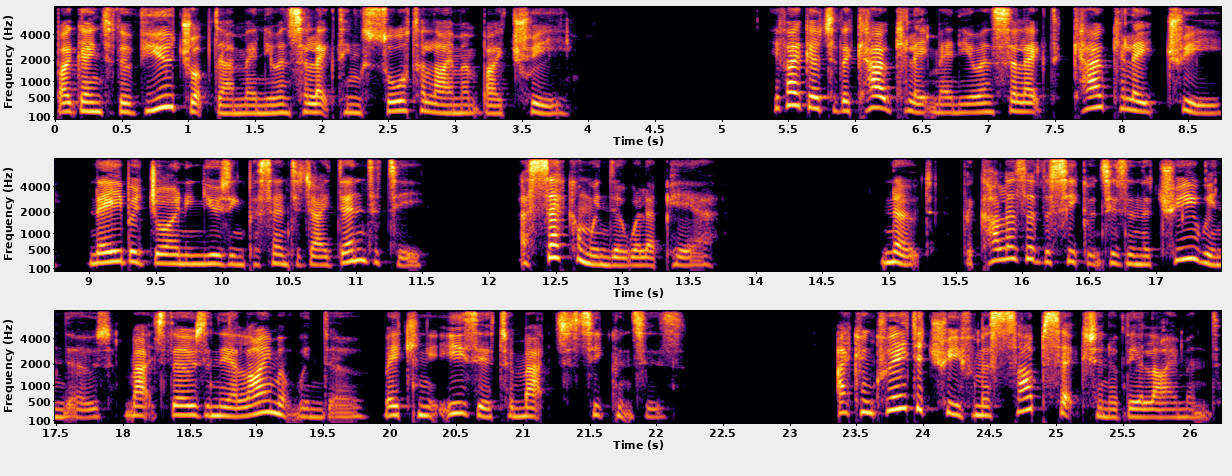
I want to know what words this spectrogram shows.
by going to the View drop-down menu and selecting Sort Alignment by Tree. If I go to the Calculate menu and select Calculate Tree, Neighbour Joining using Percentage Identity, a second window will appear. Note, the colours of the sequences in the tree windows match those in the alignment window, making it easier to match sequences. I can create a tree from a subsection of the alignment.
